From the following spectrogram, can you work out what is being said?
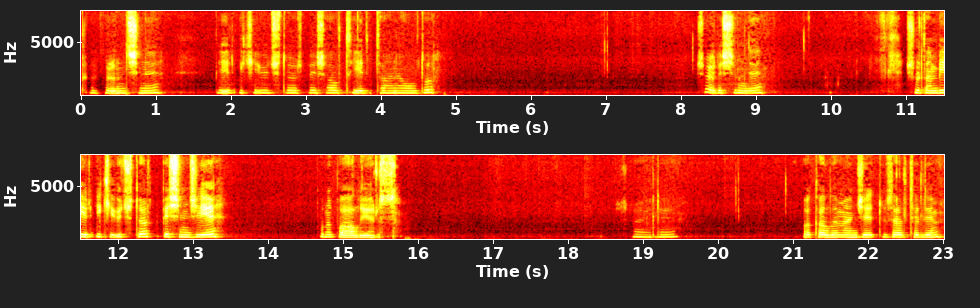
pırpırın içine. 1 2 3 4 5 6 7 tane oldu. Şöyle şimdi. Şuradan 1 2 3 4 5.ye bunu bağlıyoruz şöyle bakalım önce düzeltelim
